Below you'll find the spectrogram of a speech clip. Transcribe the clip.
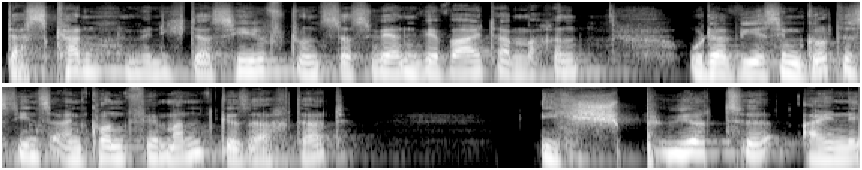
das kannten wir nicht, das hilft uns, das werden wir weitermachen. Oder wie es im Gottesdienst ein Konfirmand gesagt hat, ich spürte eine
